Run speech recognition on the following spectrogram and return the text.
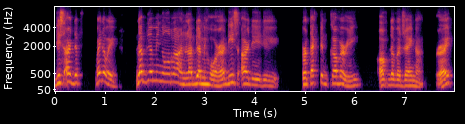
These are the, by the way, labia minora and labia majora, these are the, the protective covering of the vagina, right?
